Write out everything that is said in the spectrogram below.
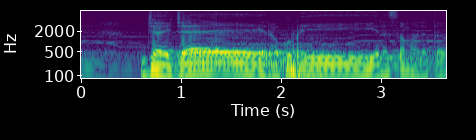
जय जय रघुवीर समर्थ.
